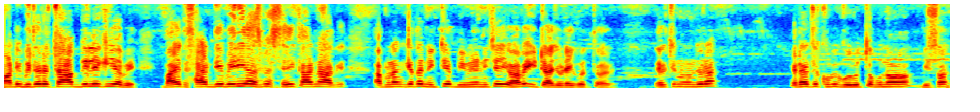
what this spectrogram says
মাটির ভিতরে চাপ দিলে কী হবে? বাইরে সাইড দিয়ে বেরিয়ে আসবে, সেই কারণে আগে আপনাকে তো নিচে, বিমের নিচে এইভাবে ইটা জোড়াই করতে হবে। দেখছেন বন্ধুরা? এটা হচ্ছে খুবই গুরুত্বপূর্ণ বিষয়।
